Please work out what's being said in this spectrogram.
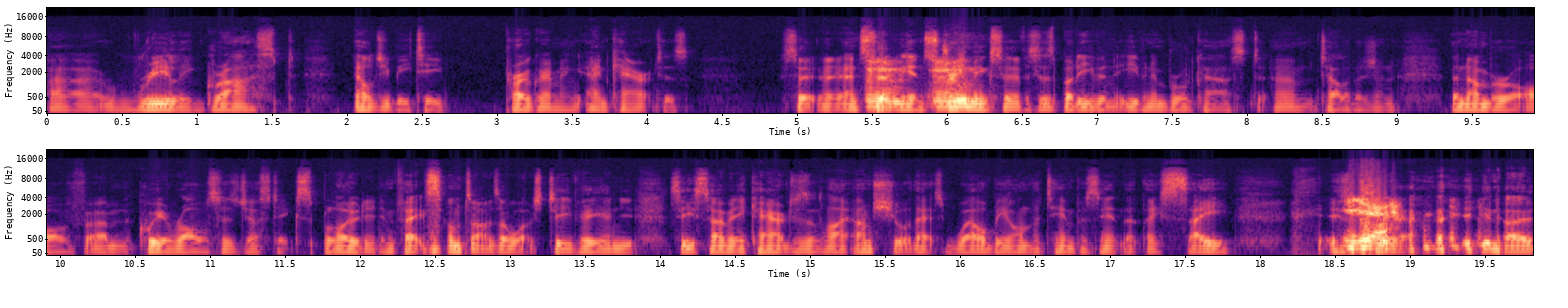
uh, really grasped LGBT programming and characters and certainly mm, in streaming mm. services, but even even in broadcast um, television, the number of um, queer roles has just exploded. In fact, sometimes I watch TV and you see so many characters, and like I'm sure that's well beyond the ten percent that they say is yeah. queer. you know,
